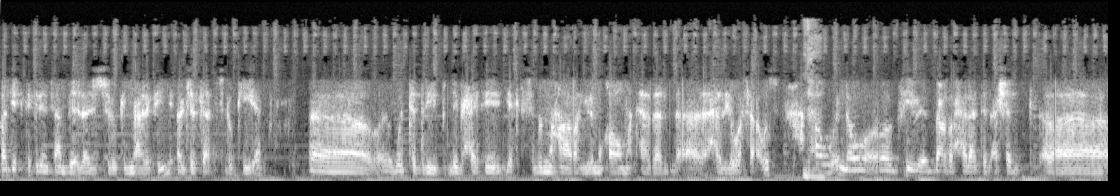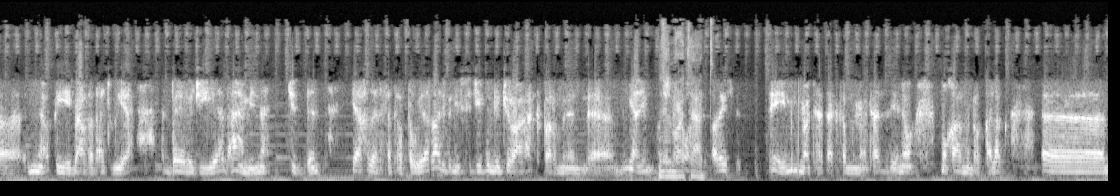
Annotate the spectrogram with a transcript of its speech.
قد يكتفي الإنسان بالعلاج السلوكي المعرفي الجلسات السلوكية آه والتدريب بحيث يكتسب المهارة لمقاومه هذا هذه الوساوس. نعم. أو إنه في بعض الحالات الأشد آه نعطي بعض الأدوية البيولوجية الآمنة جدا. ياخذها لفتره طويلة غالبا يستجيبون لجرعة أكبر من يعني من المعتاد. اي من المعتاد أكثر من المعتاد لأنه مقارنه بالقلق آه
